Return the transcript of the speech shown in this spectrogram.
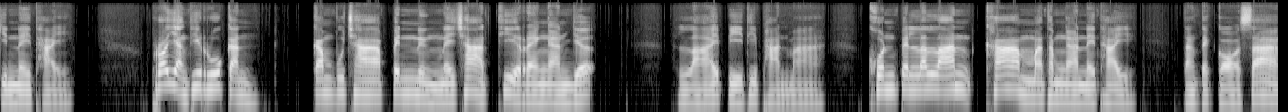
กินในไทย เพราะอย่างที่รู้กัน กัมพูชาเป็นหนึ่งในชาติที่แรงงานเยอะ หลายปีที่ผ่านมา คนเป็นล้านๆข้ามมาทำงานในไทย ตั้งแต่ก่อสร้าง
